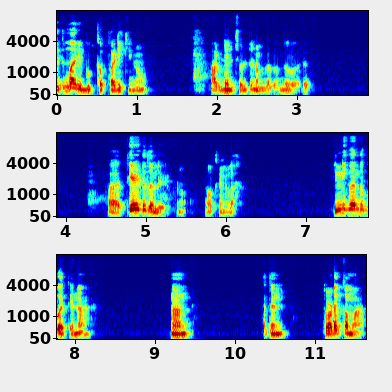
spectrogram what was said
எது மாதிரி புக்கை படிக்கணும் அப்படின்னு சொல்லிட்டு நம்மளுக்கு வந்து ஒரு தேடுதல் இருக்கணும். ஓகேங்களா? இன்னைக்கு வந்து பார்த்தீங்கன்னா நான் அதன் தொடக்கமாக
